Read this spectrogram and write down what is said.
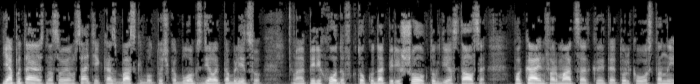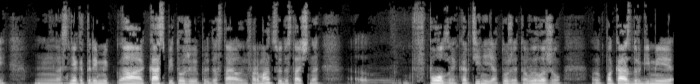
я пытаюсь на своем сайте casbasketball.blog сделать таблицу а, переходов, кто куда перешел, кто где остался. Пока информация открытая только у Астаны. С некоторыми... А, Каспий тоже предоставил информацию достаточно э, в полной картине, я тоже это выложил. Пока с другими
